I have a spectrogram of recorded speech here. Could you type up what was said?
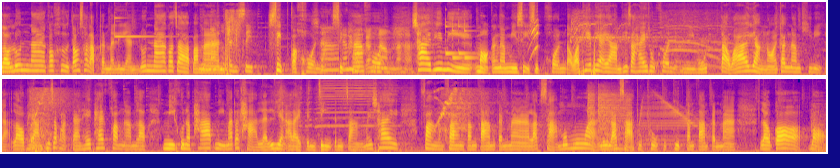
แล้วรุ่นหน้าก็คือต้องสลับกันมาเรียน รุ่นหน้าก็จะประมาณรุ่นหน้าคือเป็นสิบ10 กว่าคนอะใช่แค่หมอ15กังคนนำนะคะ ใช่พี่มีหมอกังนำมี 40 คน แต่ว่าพี่พยายามที่จะให้ทุกคนเนี่ยมีวุฒิแต่ว่าอย่างน้อยกังนำคลินิกอะเราพยายามที่จะผลักดันให้แพทย์ความงามเรา มีคุณภาพมีมาตรฐานและเรียนอะไรเป็นจริงเป็นจัง ไม่ใช่ฟังฟังตามๆกันมา รักษามั่วๆหรือรักษาถูกๆผิดๆตามๆกันมา แล้วก็บอก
